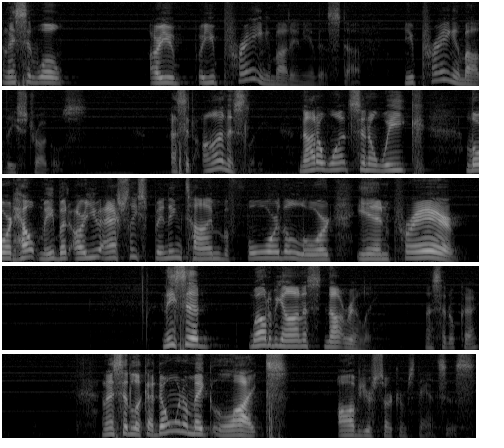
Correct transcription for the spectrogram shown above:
And they said, well, are you, are you praying about any of this stuff? Are you praying about these struggles? I said, honestly, not a once in a week, Lord, help me, but are you actually spending time before the Lord in prayer? And he said, well, to be honest, not really. I said, okay. And I said, look, I don't want to make light of your circumstances.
